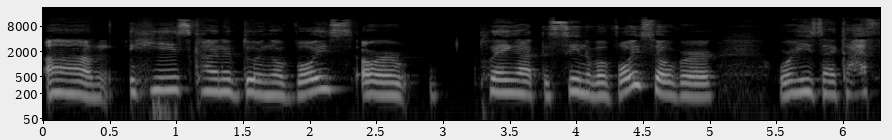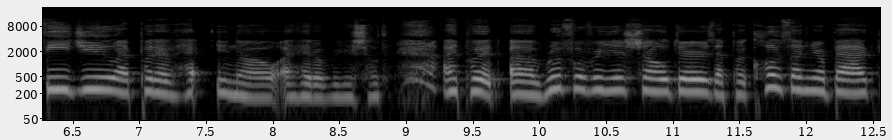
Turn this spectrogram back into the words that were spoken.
um he's kind of doing a voice or playing out the scene of a voiceover where he's like, I feed you, I put a, you know, a head over your shoulder, I put a roof over your shoulders, I put clothes on your back.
